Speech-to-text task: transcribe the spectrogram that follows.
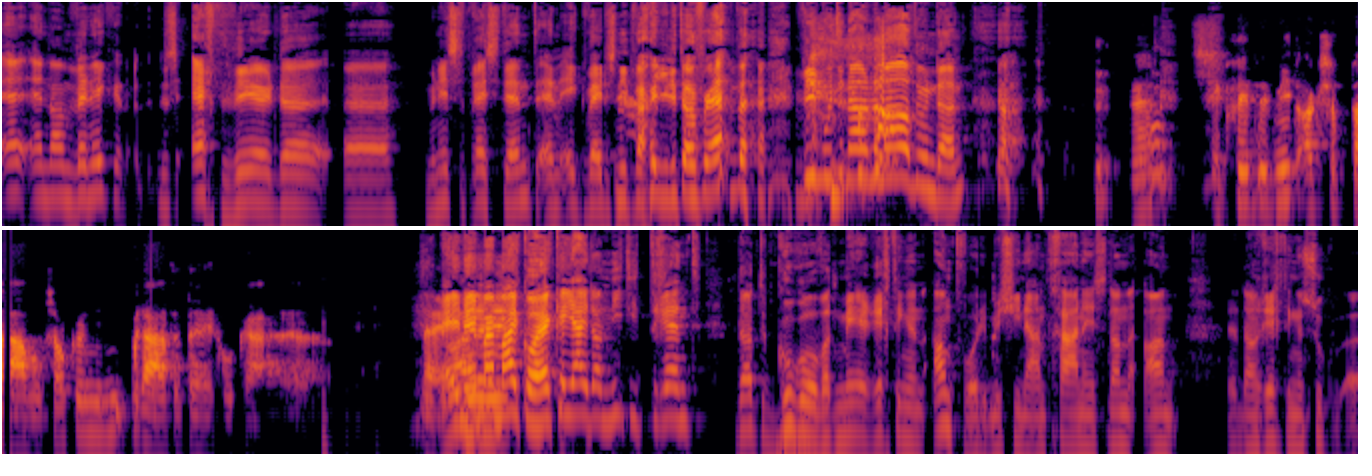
en, en dan ben ik dus echt weer de eh, minister-president en ik weet dus niet waar jullie het over hebben. Wie moet het nou normaal doen dan? Hè? Ik vind dit niet acceptabel. Zo kun je niet praten tegen elkaar. eh. Nee, Nee, nee, maar Michael, herken jij dan niet die trend dat Google wat meer richting een antwoordenmachine aan het gaan is dan, aan, dan richting een zoek, eh,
